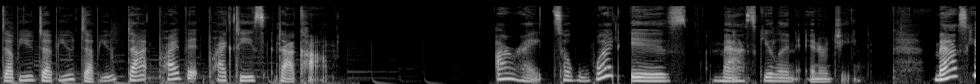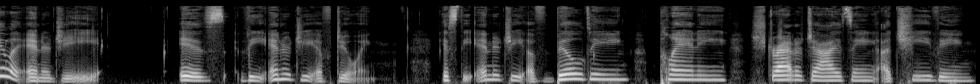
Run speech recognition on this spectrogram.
www.privatepractice.com. All right, so what is masculine energy? Masculine energy is the energy of doing. It's the energy of building, planning, strategizing, achieving.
